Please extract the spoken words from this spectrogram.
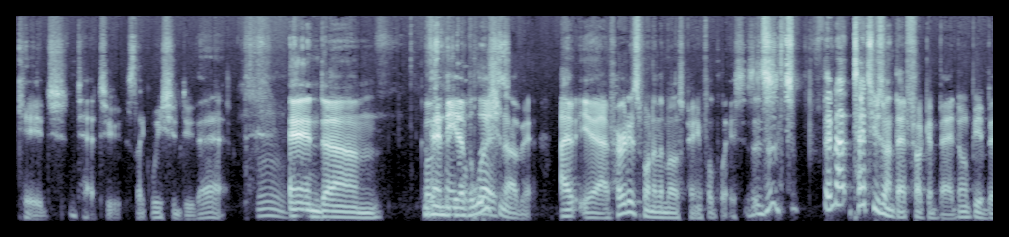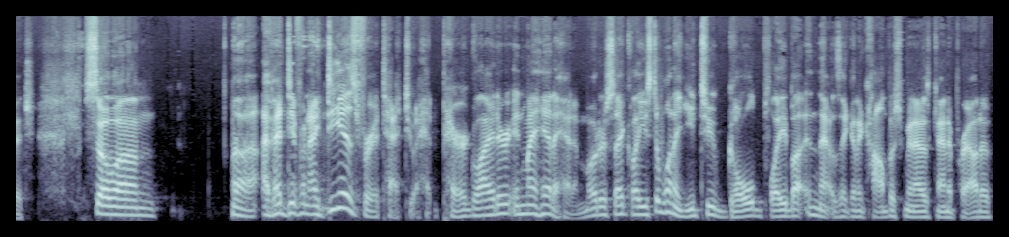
cage tattoos. Like we should do that. Mm. And um, Most then the evolution place. of it. I, yeah, I've heard it's one of the most painful places. It's, it's- they're not tattoos aren't that fucking bad. Don't be a bitch. So um, uh, I've had different ideas for a tattoo. I had a paraglider in my head. I had a motorcycle. I used to want a YouTube gold play button. That was like an accomplishment I was kind of proud of.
